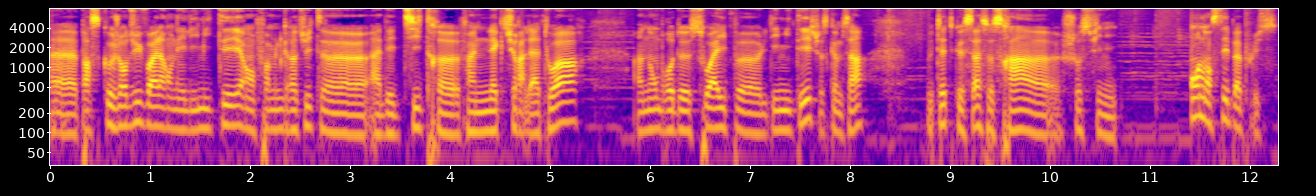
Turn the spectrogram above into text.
Euh, parce qu'aujourd'hui, voilà, on est limité en formule gratuite euh, à des titres, euh, enfin une lecture aléatoire, un nombre de swipes limité, choses comme ça. Peut-être que ça, ce sera chose finie. On n'en sait pas plus.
